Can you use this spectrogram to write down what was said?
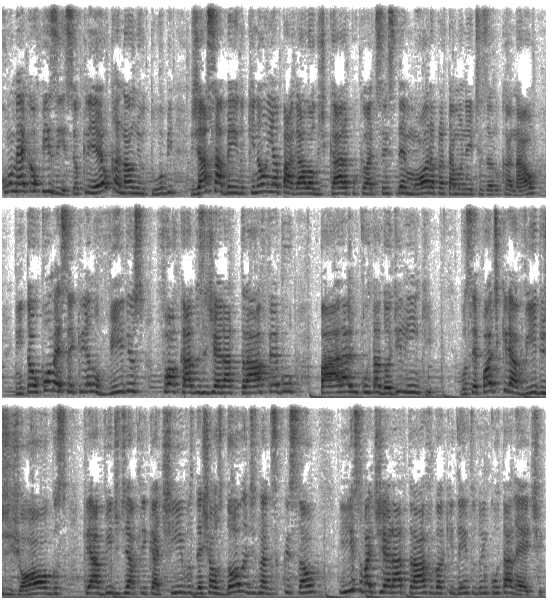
Como é que eu fiz isso? Eu criei o um canal no YouTube, já sabendo que não ia pagar logo de cara, porque o AdSense demora para estar tá monetizando o canal. Então eu comecei criando vídeos focados em gerar tráfego para o encurtador de link. Você pode criar vídeos de jogos, criar vídeos de aplicativos, deixar os downloads na descrição e isso vai te gerar tráfego aqui dentro do Encurtanet.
